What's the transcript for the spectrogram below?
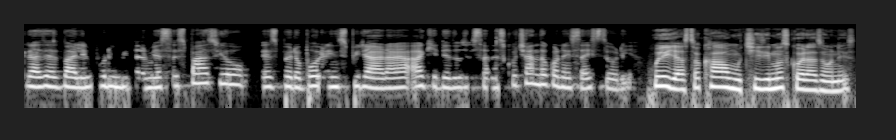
Gracias, Valen, por invitarme a este espacio. Espero poder inspirar a, quienes nos están escuchando con esta historia. Juli, ya has tocado muchísimos corazones.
